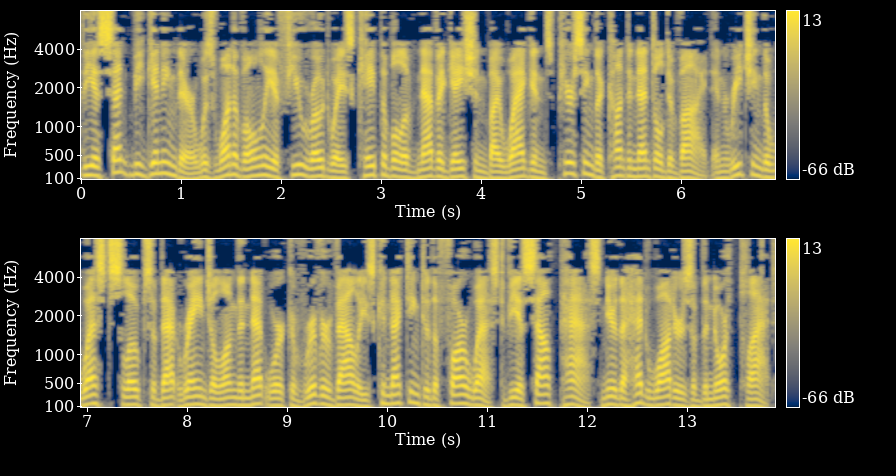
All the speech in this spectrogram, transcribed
The ascent beginning there was one of only a few roadways capable of navigation by wagons piercing the Continental Divide and reaching the west slopes of that range along the network of river valleys connecting to the far west via South Pass near the headwaters of the North Platte.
